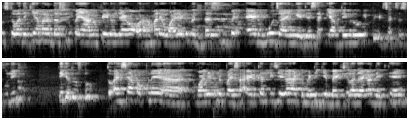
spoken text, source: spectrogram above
उसके बाद देखिए हमारा दस रुपये यहाँ पे पेड हो जाएगा और हमारे वॉलेट में दस रुपये ऐड हो जाएँगे, जैसा कि आप देख रहे हो कि पेड सक्सेसफुली ठीक है दोस्तों? तो ऐसे आप अपने वॉलेट में पैसा ऐड कर लीजिएगा ऑटोमेटिक ये बैग चला जाएगा, देखते हैं।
